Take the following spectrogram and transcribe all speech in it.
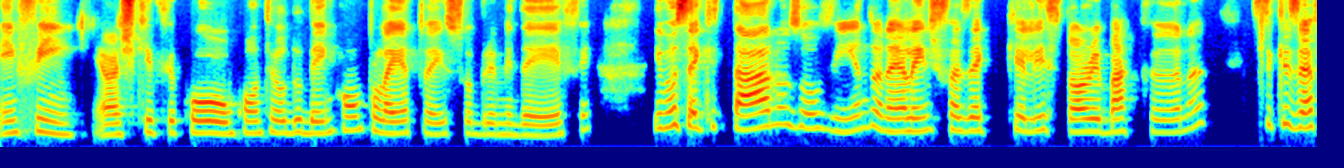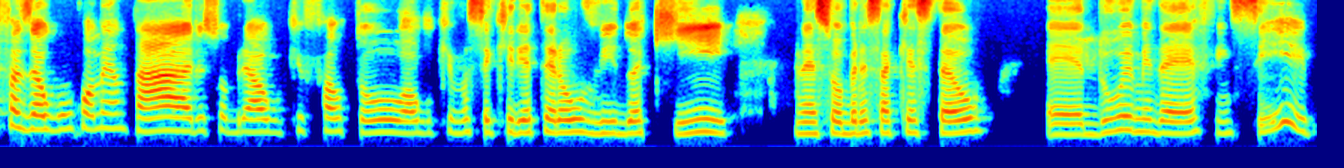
enfim, eu acho que ficou um conteúdo bem completo aí sobre o MDF. E você que está nos ouvindo, né? Além de fazer aquele story bacana, se quiser fazer algum comentário sobre algo que faltou, algo que você queria ter ouvido aqui, né, sobre essa questão é, do MDF em si,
